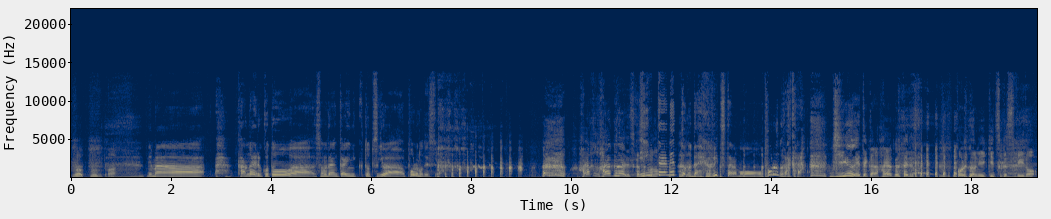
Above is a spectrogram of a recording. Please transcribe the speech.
はで、まあ、考えることは、その段階に行くと次はポルノですよ。早く、早くないですかインタ。ーネットの醍醐味っつったらもう、ポルノだから。自由得てから早くないです ポルノに行き着くスピード。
